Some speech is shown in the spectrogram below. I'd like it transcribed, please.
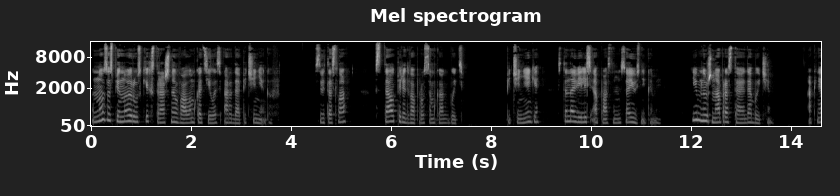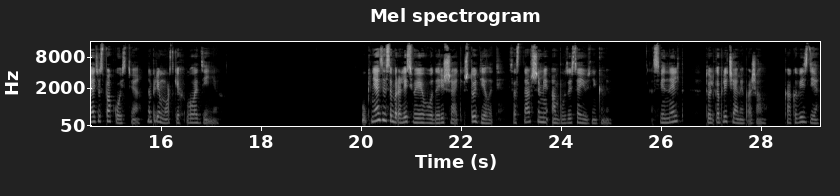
Но за спиной русских страшным валом катилась орда печенегов. Святослав встал перед вопросом, как быть. Печенеги становились опасными союзниками. Им нужна простая добыча а князю спокойствия на приморских владениях. У князя собрались воеводы решать, что делать с оставшими обузой союзниками. Свинельд только плечами пожал, как и везде,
